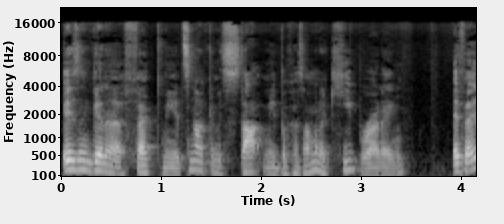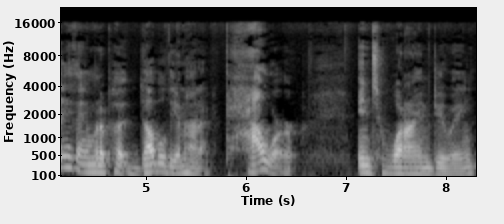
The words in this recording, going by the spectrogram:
isn't going to affect me. It's not going to stop me because I'm going to keep running. If anything, I'm going to put double the amount of power into what I am doing,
